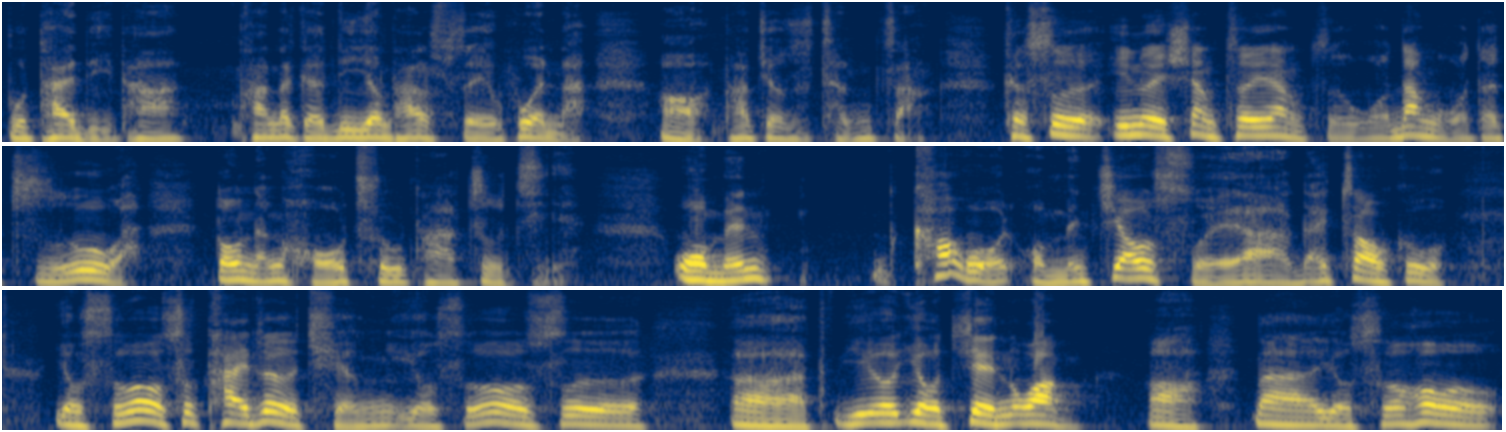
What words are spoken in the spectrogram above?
不太理它。它那个利用它的水分呐，哦，它就是成长。可是因为像这样子，我让我的植物啊都能活出它自己。我们靠我我们浇水啊来照顾，有时候是太热情，有时候是呃又又健忘啊，那有时候。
